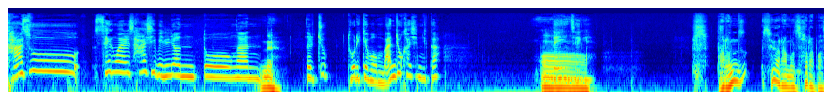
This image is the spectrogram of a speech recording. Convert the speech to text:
가수 생활 41년 동안을 네. 쭉 돌이켜 보면 만족하십니까? 어, 내 인생에. 다른 생활 한번 살아봤으면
